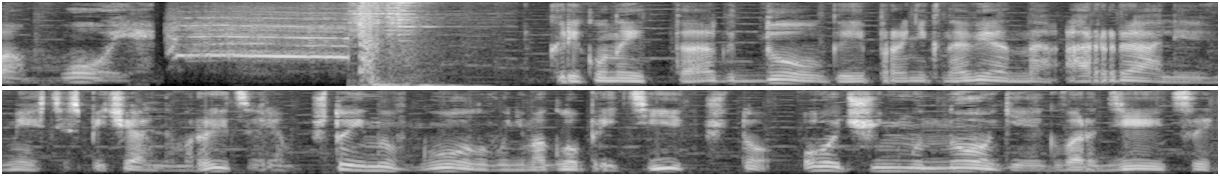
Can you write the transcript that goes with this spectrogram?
помоями. Крикуны так долго и проникновенно орали вместе с печальным рыцарем, что им и в голову не могло прийти, что очень многие гвардейцы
